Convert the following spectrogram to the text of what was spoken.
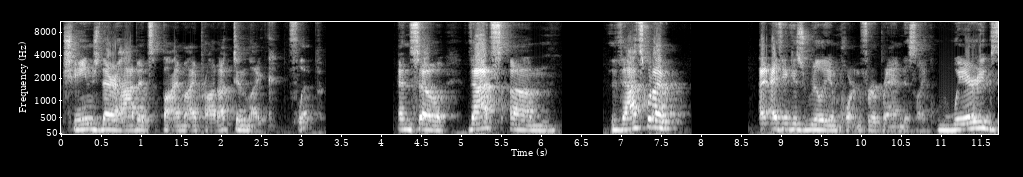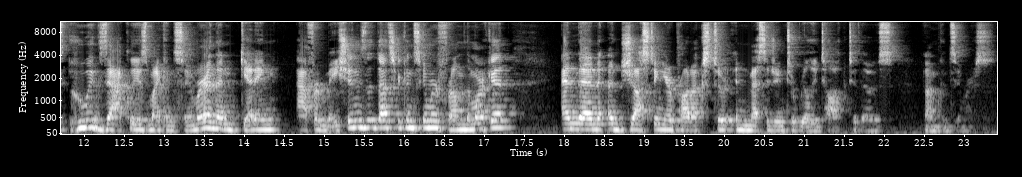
change their habits, buy my product, and like flip? And so that's um, that's what I I think is really important for a brand is like where ex- who exactly is my consumer, and then getting affirmations that that's your consumer from the market, and then adjusting your products to and messaging to really talk to those um, consumers.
